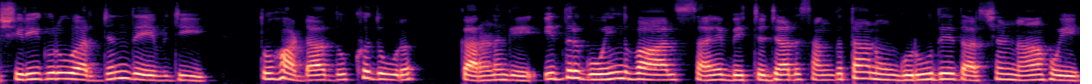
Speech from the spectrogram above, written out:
ਸ੍ਰੀ ਗੁਰੂ ਅਰਜਨ ਦੇਵ ਜੀ ਤੁਹਾਡਾ ਦੁੱਖ ਦੂਰ ਕਰਨਗੇ। ਇਧਰ ਗੋਇੰਦਵਾਲ ਸਾਹਿਬ ਵਿੱਚ ਜਦ ਸੰਗਤਾਂ ਨੂੰ ਗੁਰੂ ਦੇ ਦਰਸ਼ਨ ਨਾ ਹੋਏ,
